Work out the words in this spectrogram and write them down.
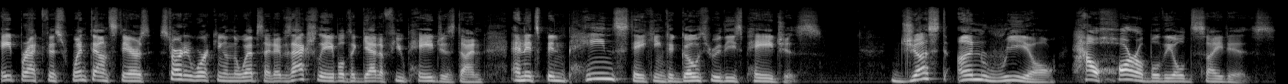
ate breakfast, went downstairs, started working on the website. I was actually able to get a few pages done, and it's been painstaking to go through these pages. Just unreal how horrible the old site is,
